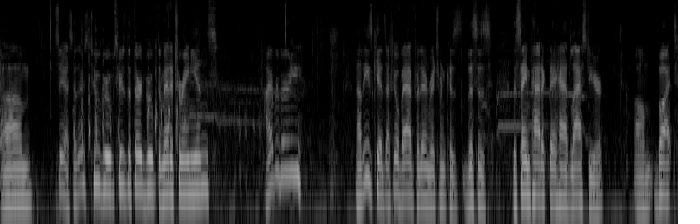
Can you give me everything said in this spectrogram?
Um, so yeah, so there's two groups. Here's the third group, the Mediterraneans. Hi, everybody. Now these kids, I feel bad for their enrichment because this is the same paddock they had last year. Um, but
